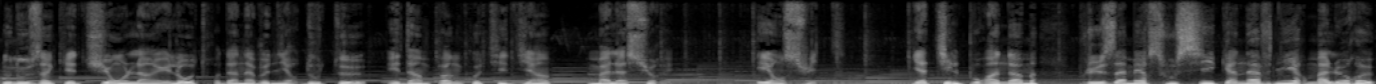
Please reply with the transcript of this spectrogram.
Nous nous inquiétions l'un et l'autre d'un avenir douteux et d'un pain quotidien mal assuré. Et ensuite, y a-t-il pour un homme plus amer souci qu'un avenir malheureux,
